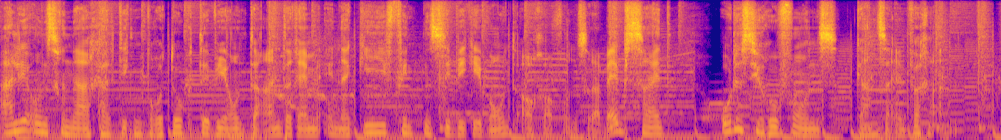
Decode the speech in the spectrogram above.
Alle unsere nachhaltigen Produkte wie unter anderem Energie finden Sie wie gewohnt auch auf unserer Website oder Sie rufen uns ganz einfach an.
